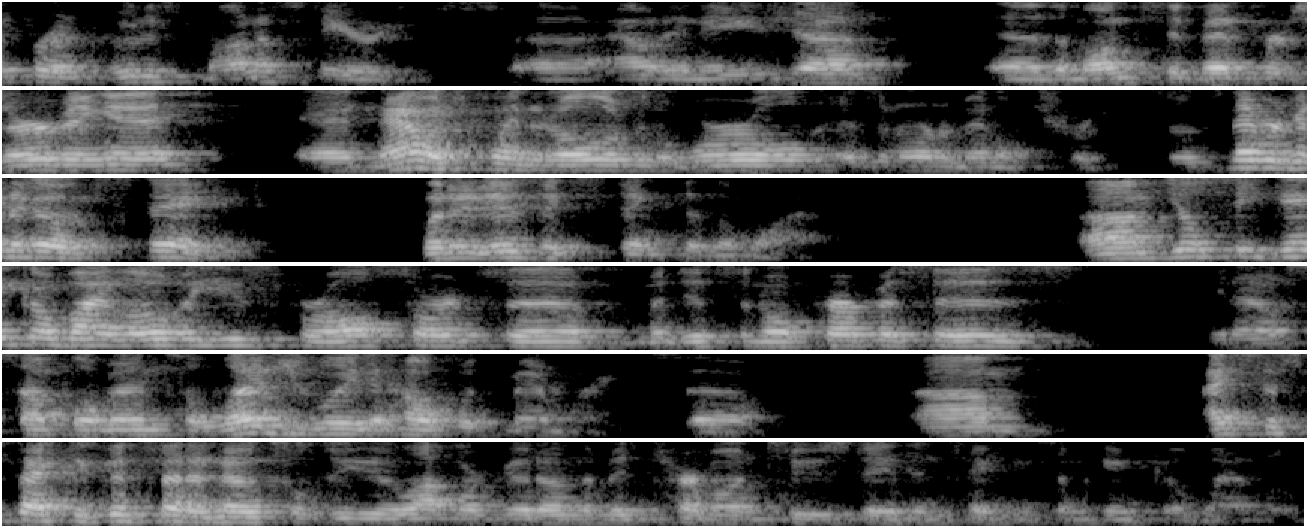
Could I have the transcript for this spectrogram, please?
different Buddhist monasteries uh, out in Asia. Uh, the monks had been preserving it, and now it's planted all over the world as an ornamental tree. So it's never going to go extinct, but it is extinct in the wild. Um, you'll see ginkgo biloba used for all sorts of medicinal purposes, you know, supplements, allegedly to help with memory. So um, I suspect a good set of notes will do you a lot more good on the midterm on Tuesday than taking some ginkgo biloba.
